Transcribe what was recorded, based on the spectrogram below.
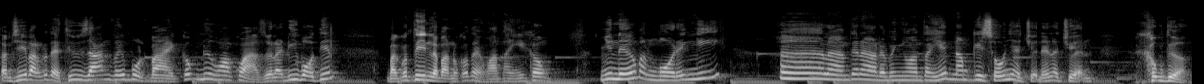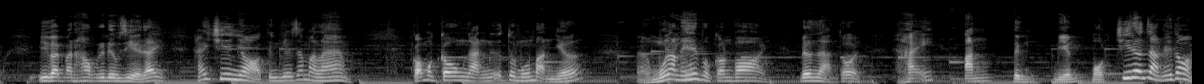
thậm chí bạn có thể thư giãn với một vài cốc nước hoa quả rồi lại đi bộ tiếp. Bạn có tin là bạn có thể hoàn thành hay không? Nhưng nếu bạn ngồi đấy nghĩ à, làm thế nào để mình hoàn thành hết năm cây số nhỉ? Chuyện đấy là chuyện không tưởng. Vì vậy bạn học được điều gì ở đây? Hãy chia nhỏ từng việc ra mà làm. Có một câu ngạn ngữ tôi muốn bạn nhớ. À, muốn ăn hết một con voi đơn giản thôi hãy ăn từng miếng một. Chỉ đơn giản thế thôi.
